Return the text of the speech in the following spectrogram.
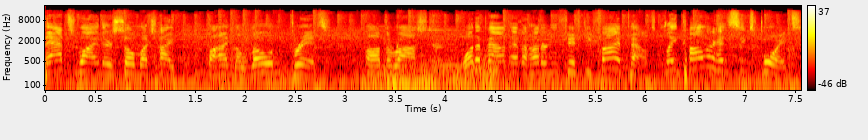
That's why there's so much hype behind the lone Brit on the roster. What about at 155 pounds? Clay Collard had six points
